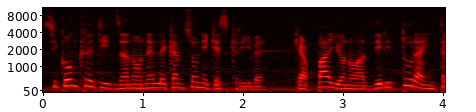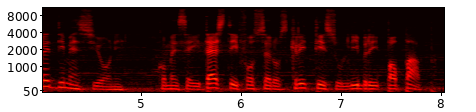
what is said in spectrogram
si concretizzano nelle canzoni che scrive, che appaiono addirittura in tre dimensioni, come se i testi fossero scritti su libri pop-up.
